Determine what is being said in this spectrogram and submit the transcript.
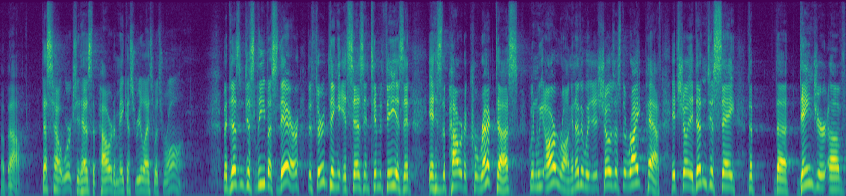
about. That's how it works. It has the power to make us realize what's wrong. But it doesn't just leave us there. The third thing it says in Timothy is that it has the power to correct us when we are wrong. In other words, it shows us the right path. It, show, it doesn't just say the, the danger of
